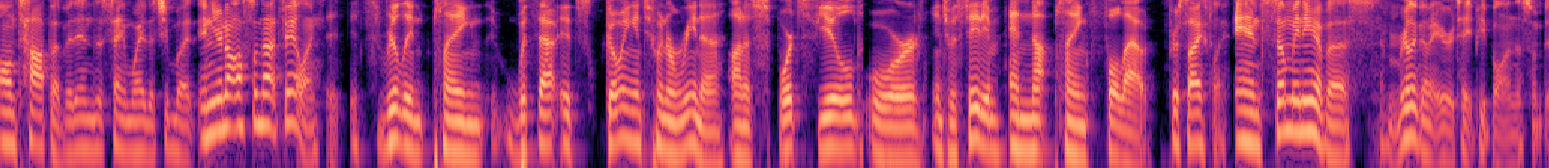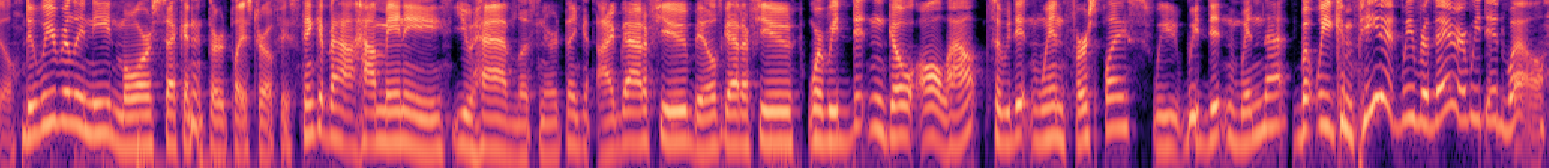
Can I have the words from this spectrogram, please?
on top of it in the same way that you would. And you're also not failing. It's really playing without, it's going into an arena on a sports field or into a stadium and not playing full out. Precisely. And so many of us, I'm really going to irritate people on this one, Bill. Do we really need more second and third place trophies? Think about how many you have, listener. Think I've got a few, Bill's got a few, where we didn't go all out. So we didn't win first place. We we didn't win that, but we competed. We were there. We did well.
